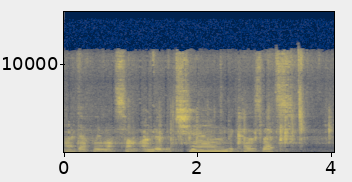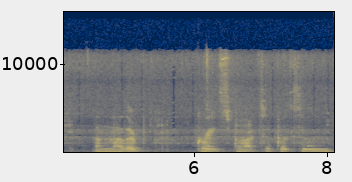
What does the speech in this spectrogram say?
I definitely want some under the chin because that's another great spot to put some.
